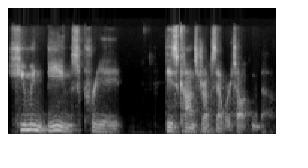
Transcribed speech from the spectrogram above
human beings create these constructs that we're talking about.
